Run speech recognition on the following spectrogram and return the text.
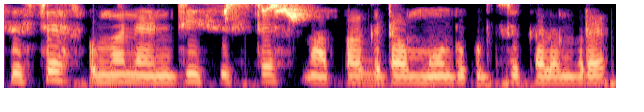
சிஸ்டர் ரொம்ப நன்றி சிஸ்டர் நான் அப்பாக்கிட்ட அமௌண்ட் கொடுத்துட்டு கிளம்புறேன்.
